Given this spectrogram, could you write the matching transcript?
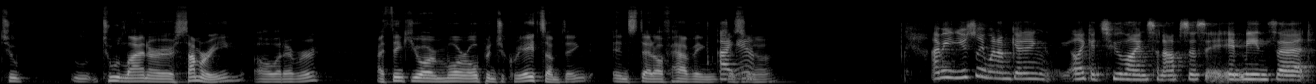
two two liner summary or whatever, I think you are more open to create something instead of having I just you know. I mean, usually when I'm getting like a two line synopsis, it, it means that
